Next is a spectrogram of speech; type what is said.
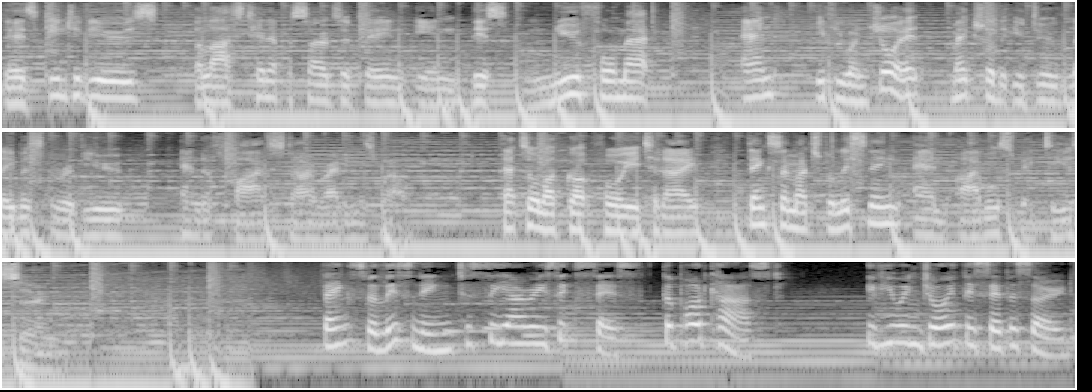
There's interviews. The last 10 episodes have been in this new format. And if you enjoy it, make sure that you do leave us a review and a five star rating as well. That's all I've got for you today. Thanks so much for listening, and I will speak to you soon. Thanks for listening to CRE Success, the podcast. If you enjoyed this episode,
